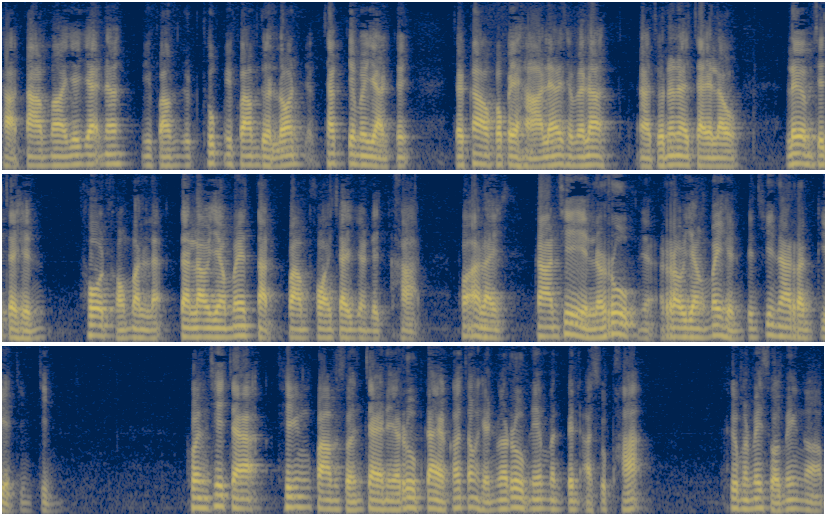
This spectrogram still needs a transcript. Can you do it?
ถาตามมาเยอะแยะนะมีความทุกข์มีความเดือดร้อนชักจะไม่อยากจะจะก้าวเข้าไปหาแล้วใช่ไหมล่ะอ่าตัวนั้นใจเราเริ่มจะจะเห็น ทษของมันแล้วแต่เรายังไม่ตัดความพอใจอย่างเด็ดขาด เพราะอะไรการที่เห็นรูปเนี่ยเรายังไม่เห็นเป็นที่น่ารังเกียจจริง ๆ คนที่จะทิ้งความสนใจในรูปได้เขาต้องเห็นว่ารูปนี้มันเป็นอสุภะคือมันไม่สวยไม่งาม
